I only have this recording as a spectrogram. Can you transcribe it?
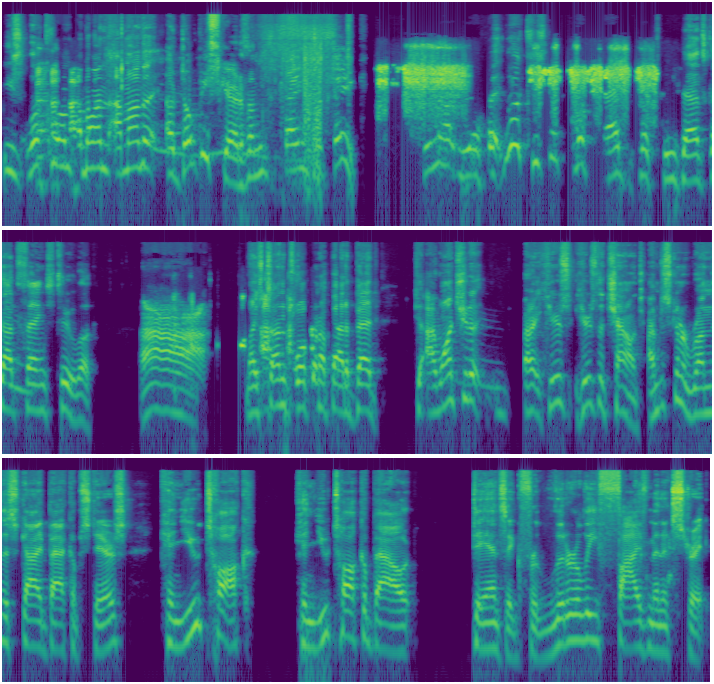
he's look. I'm, I'm, on. I'm on the. Oh, don't be scared of him. He's fangs are fake. They're not real fake. Look, he's look. Dad, look, Dad's got fangs too. Look. Ah, my son's woken up out of bed. I want you to. All right, here's here's the challenge. I'm just going to run this guy back upstairs. Can you talk? Can you talk about Danzig for literally five minutes straight?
